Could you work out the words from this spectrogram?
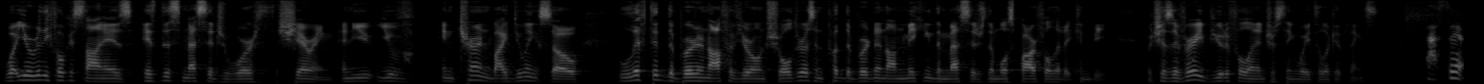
what you're really focused on is is this message worth sharing? And you you've in turn by doing so lifted the burden off of your own shoulders and put the burden on making the message the most powerful that it can be, which is a very beautiful and interesting way to look at things. That's it.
